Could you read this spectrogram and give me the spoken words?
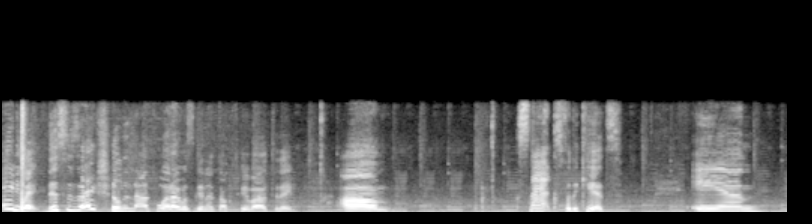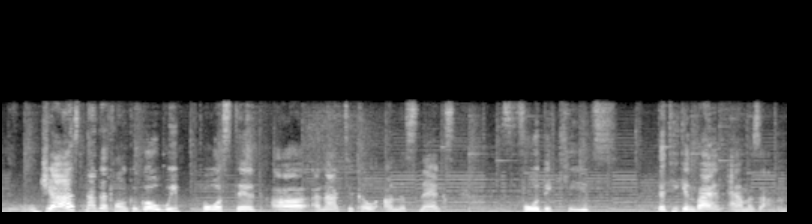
Anyway this is actually not what i was going to talk to you about today. Um, snacks for the kids. And just not that long ago we posted uh, an article on the snacks for the kids that you can buy on amazon.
